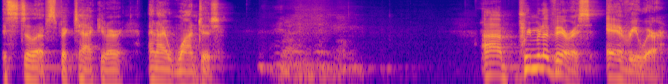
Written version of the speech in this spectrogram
it's still spectacular, and I want it. Uh, Primula veris everywhere,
